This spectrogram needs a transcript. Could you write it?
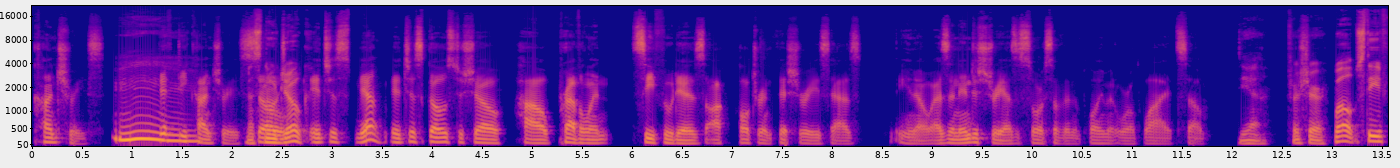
countries. 50 Mm. countries. That's so no joke. It just, yeah, it just goes to show how prevalent seafood is, aquaculture and fisheries as, you know, as an industry, as a source of employment worldwide. So Yeah, for sure. Well, Steve,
